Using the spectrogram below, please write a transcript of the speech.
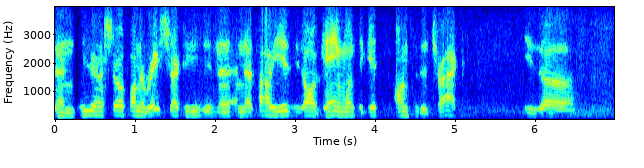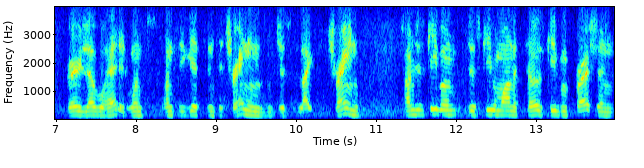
And he's gonna show up on the racetrack, and, and that's how he is. He's all game once he gets onto the track. He's uh very level headed. Once once he gets into training, he just likes to train. I'm just keep him just keep him on his toes, keep him fresh and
